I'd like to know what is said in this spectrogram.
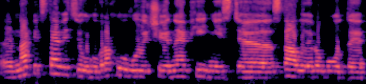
Е, На підставі цього, враховуючи необхідність е, сталої роботи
